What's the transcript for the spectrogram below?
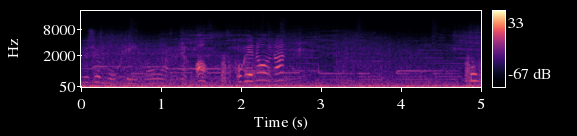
ไม่ใช่โวเคโนนะเนี่ยโอ้โวเคโนนั่นปุ้ง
